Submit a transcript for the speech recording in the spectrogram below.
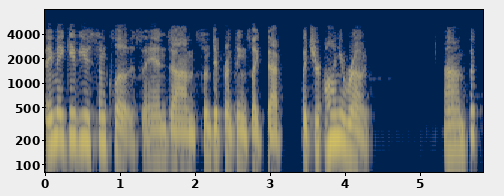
They may give you some clothes and um, some different things like that, but you're on your own. Um, but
